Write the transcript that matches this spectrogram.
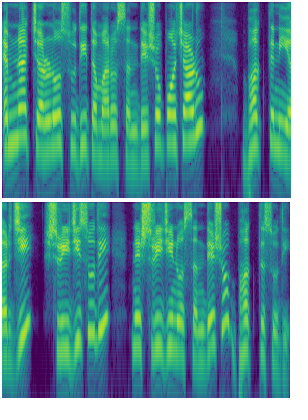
એમના ચરણો સુધી તમારો સંદેશો પહોંચાડું ભક્તની અરજી શ્રીજી સુધી ને શ્રીજીનો સંદેશો ભક્ત સુધી.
